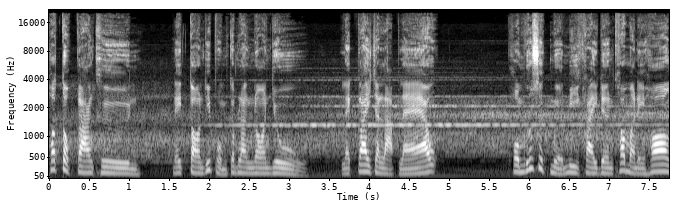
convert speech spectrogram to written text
พอตกกลางคืน ในตอนที่ผมกำลังนอนอยู่ และใกล้จะหลับแล้ว ผมรู้สึกเหมือนมีใครเดินเข้ามาในห้อง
